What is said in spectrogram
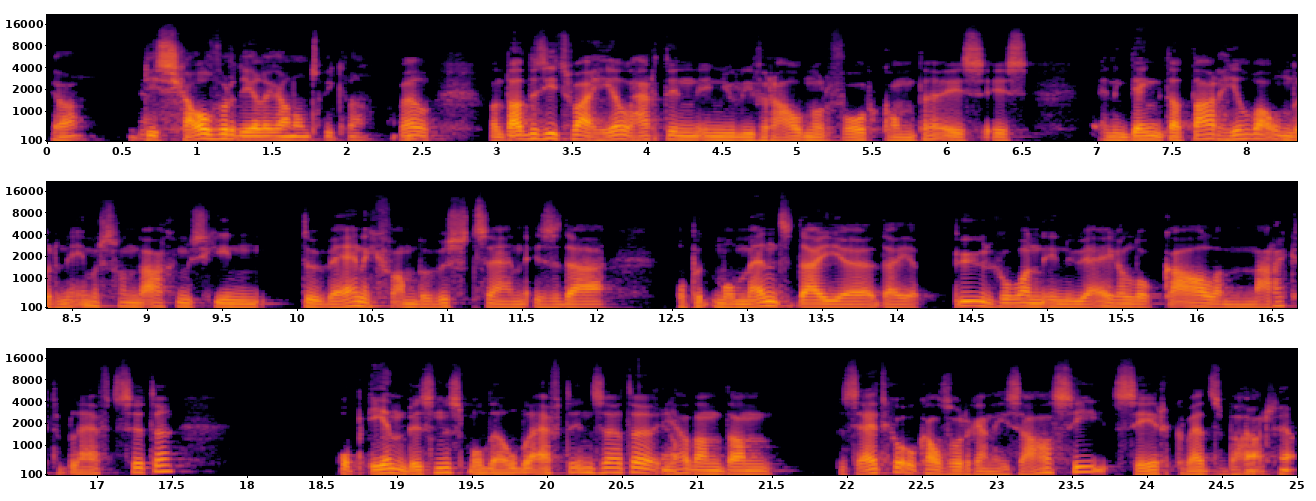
ja, die schaalvoordelen gaan ontwikkelen. Wel, want dat is iets wat heel hard in, in jullie verhaal naar voren komt. Hè, is, is, en ik denk dat daar heel wat ondernemers vandaag misschien te weinig van bewust zijn, is dat op het moment dat je, dat je puur gewoon in je eigen lokale markt blijft zitten, op één businessmodel blijft inzetten, ja. dan, dan zijt je ook als organisatie zeer kwetsbaar. Ja,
